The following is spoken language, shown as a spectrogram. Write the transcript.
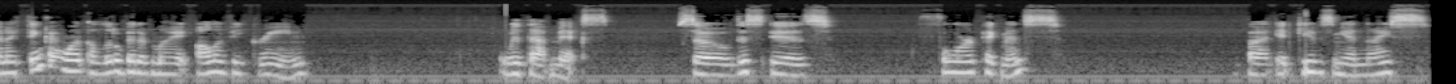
And I think I want a little bit of my olivey green with that mix. So this is four pigments, but it gives me a nice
